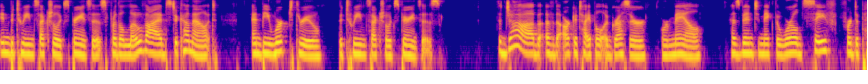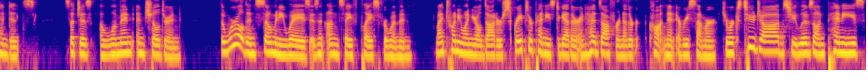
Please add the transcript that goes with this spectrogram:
in between sexual experiences for the low vibes to come out and be worked through between sexual experiences. The job of the archetypal aggressor, or male, has been to make the world safe for dependents, such as a woman and children. The world, in so many ways, is an unsafe place for women. My 21 year old daughter scrapes her pennies together and heads off for another continent every summer. She works two jobs, she lives on pennies,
